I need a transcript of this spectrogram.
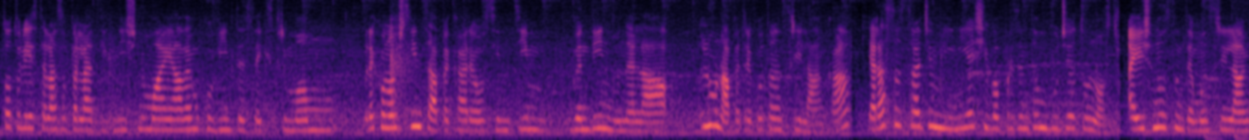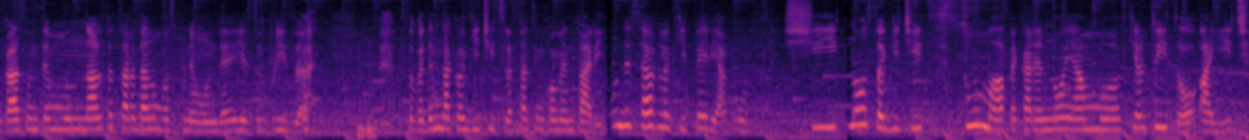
Totul este la superlativ, nici nu mai avem cuvinte să exprimăm recunoștința pe care o simțim gândindu-ne la luna petrecută în Sri Lanka. Iar astăzi tragem linie și vă prezentăm bugetul nostru. Aici nu suntem în Sri Lanka, suntem în altă țară, dar nu vă spunem unde, e surpriză. Să vedem dacă ghiciți, lăsați în comentarii. Unde se află Chiperia acum? Și nu o să ghiciți suma pe care noi am uh, cheltuit-o aici.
